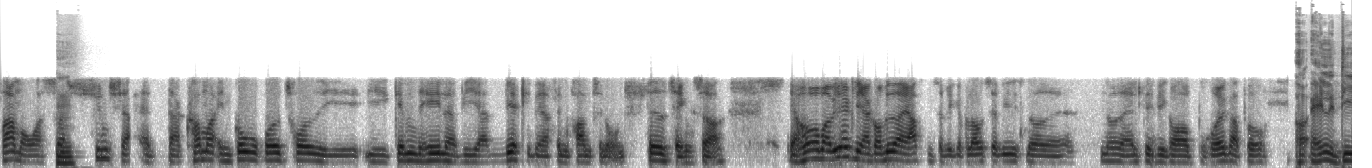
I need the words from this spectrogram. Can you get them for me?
fremover, så mm. synes jeg, at der kommer en god rød tråd i, i gennem det hele, og vi er virkelig ved at finde frem til nogle fede ting. Så jeg håber virkelig, at jeg går videre i aften, så vi kan få lov til at vise noget, noget af alt det, vi går og brygger på. Og alle de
